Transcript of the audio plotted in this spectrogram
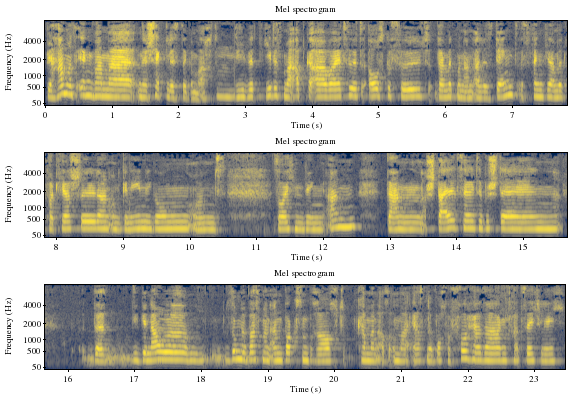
Wir haben uns irgendwann mal eine Checkliste gemacht. Die wird jedes Mal abgearbeitet, ausgefüllt, damit man an alles denkt. Es fängt ja mit Verkehrsschildern und Genehmigungen und solchen Dingen an. Dann Stallzelte bestellen, die genaue Summe, was man an Boxen braucht, kann man auch immer erst eine Woche vorher sagen tatsächlich.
